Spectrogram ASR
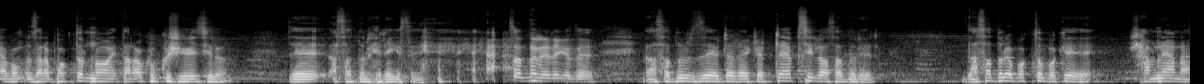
এবং যারা ভক্ত নয়, তারাও খুব খুশি হয়েছিল যে আসাদনুর হেরে গেছে। আসাদনুর হেরে গেছে। আসাদনুর যে এটার একটা ট্র্যাপ ছিল আসাদনুরের আসাদনুরের বক্তব্যকে সামনে আনা,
